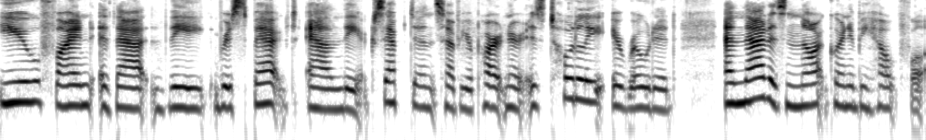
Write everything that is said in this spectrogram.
You find that the respect and the acceptance of your partner is totally eroded. And that is not going to be helpful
